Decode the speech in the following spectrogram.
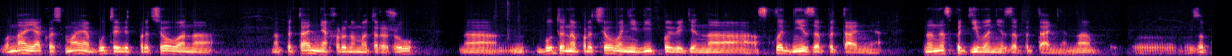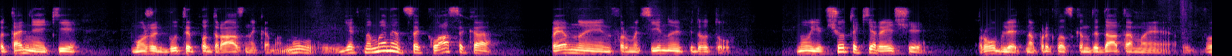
вона якось має бути відпрацьована на питання хронометражу, на бути напрацьовані відповіді на складні запитання, на несподівані запитання, на е, запитання, які можуть бути подразниками. Ну, як на мене, це класика певної інформаційної підготовки. Ну, якщо такі речі роблять, наприклад, з кандидатами в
